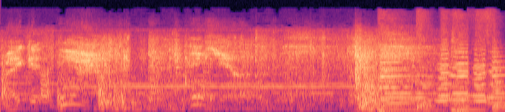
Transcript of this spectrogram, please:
Make it? Yeah. Thank you.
